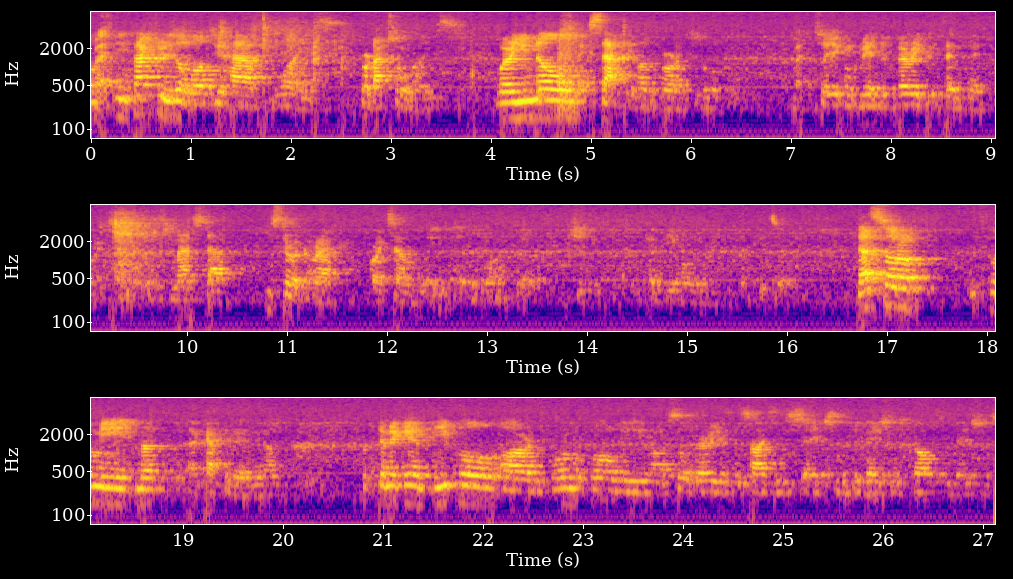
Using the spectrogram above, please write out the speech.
Right. In factories a lot you have lines, production lines, where you know exactly how the product is looking. Right. So you can create a very good template, for example, to match that Easter crack, for example, in uh, the one the chicken, can be on the pizza. That's sort of, for me, not uh, captivating enough. But then again, people are deformable, we are so various in sizes, shapes, motivations, goals, intentions.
